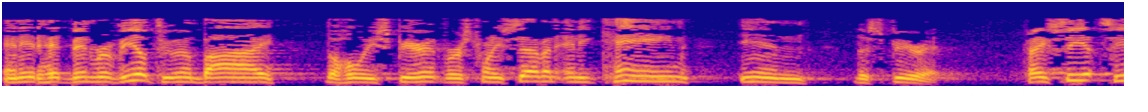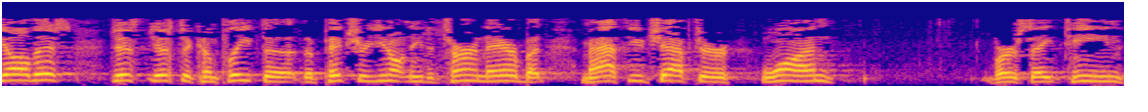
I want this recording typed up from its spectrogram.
and it had been revealed to him by the Holy Spirit. Verse 27, and he came in the Spirit. Okay, see it, see all this? Just just to complete the, the picture, you don't need to turn there, but Matthew chapter one, verse eighteen,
